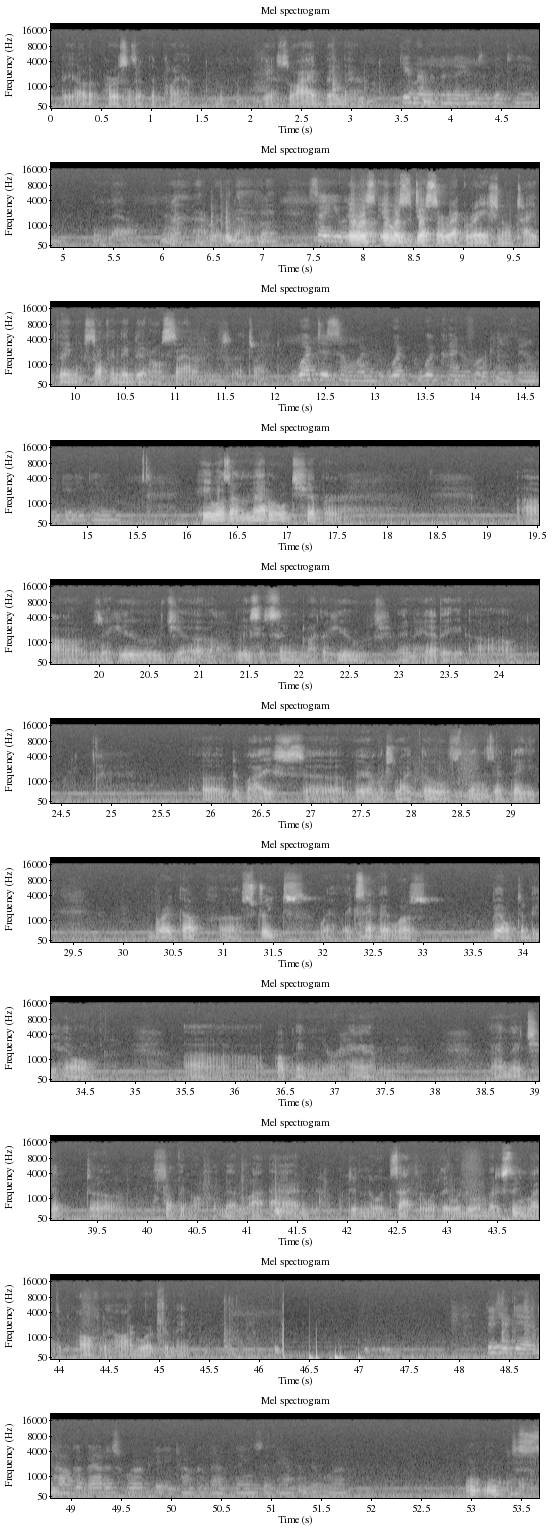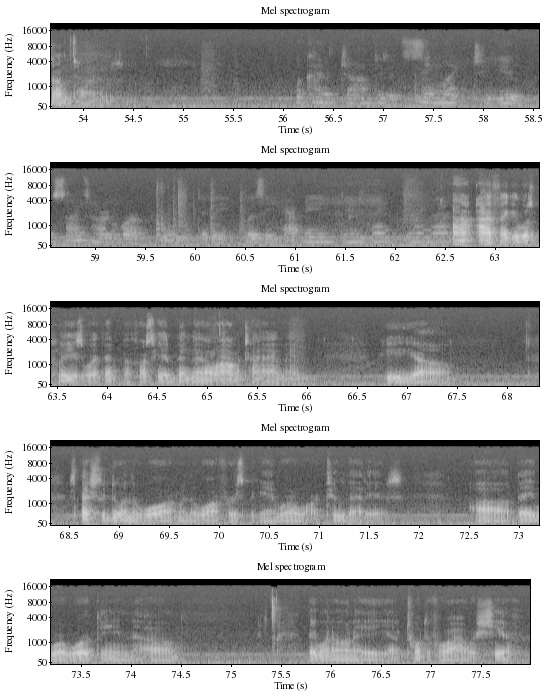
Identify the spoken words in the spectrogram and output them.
the other persons at the plant. Mhm. Yes, so I had been there. Do you remember the names of the team? No, No. I really don't. So you It was it was just a recreational type thing, something they did on Saturdays. That's all. What did someone? What what kind of work in the foundry did he do? He was a metal chipper. Uh, it was a huge, uh, at least it seemed like a huge and heavy uh, uh, device, uh, very much like those things that they break up uh, streets with, except it was built to be held uh, up in your hand. And they chipped uh, something off the metal. I, I didn't know exactly what they were doing, but it seemed like awfully hard work to me. Did your dad talk about his work? Did he talk about things that happened at work? Sometimes. What kind of job did it seem like to you besides hard work? I mean, did he was he happy? Do you think doing that? I, I think he was pleased with it because he had been there a long time and he, uh, especially during the war, when the war first began, World War II that is, uh, they were working, um, they went on a 24 hour shift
